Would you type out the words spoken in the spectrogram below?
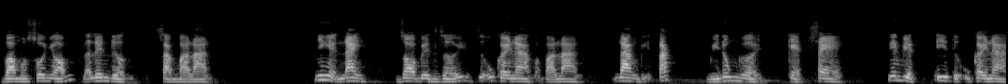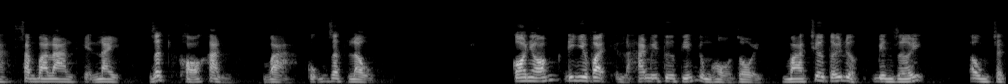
và một số nhóm đã lên đường sang Ba Lan. Nhưng hiện nay, do biên giới giữa Ukraine và Ba Lan đang bị tắc vì đông người kẹt xe, nên việc đi từ Ukraine sang Ba Lan hiện nay rất khó khăn và cũng rất lâu. Có nhóm đi như vậy là 24 tiếng đồng hồ rồi mà chưa tới được biên giới. Ông Trần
